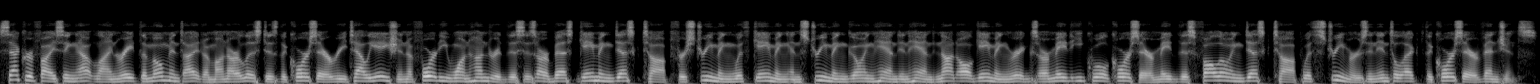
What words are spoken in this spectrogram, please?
Sacrificing outline rate. The moment item on our list is the Corsair Retaliation a 4100 This is our best gaming desktop for streaming with gaming and streaming going hand in hand. Not all gaming rigs are made equal. Corsair made this following desktop with streamers in intellect. The Corsair Vengeance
